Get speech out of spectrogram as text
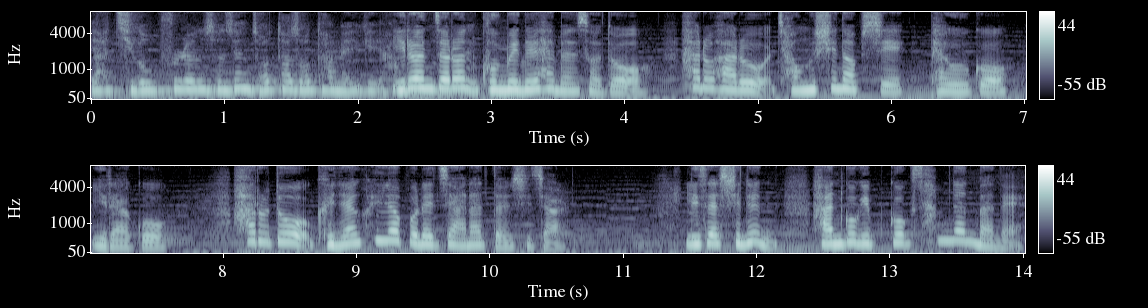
야 직업 훈련 선생 좋다 좋다 하면 이게 이런저런 고민을 하면서도 하루하루 정신없이 배우고 일하고 하루도 그냥 흘려보내지 않았던 시절. 리사 씨는 한국 입국 3년 만에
